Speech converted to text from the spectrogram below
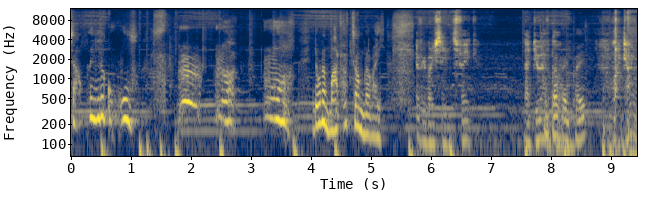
চামড়া এরকম উফ এটা মানে মাথার চামড়া ভাই। Everybody's saying it's fake. I do have a ভাই Well, I don't.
